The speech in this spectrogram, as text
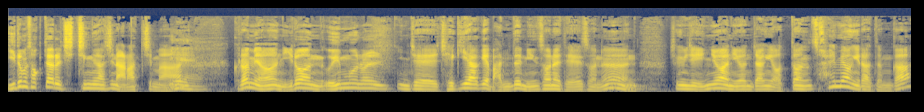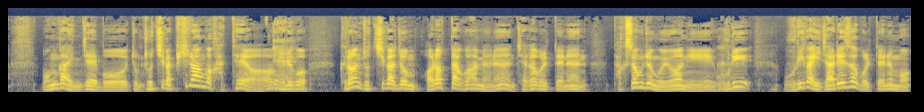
이름 석자를 지칭하진 않았지만 예. 그러면 이런 의문을 이제 제기하게 만든 인선에 대해서는 지금 이제 인요한 위원장이 어떤 설명이라든가 뭔가 이제 뭐 좀 조치가 필요한 것 같아요. 예. 그리고 그런 조치가 좀 어렵다고 하면은 제가 볼 때는 박성중 의원이 우리 우리가 이 자리에서 볼 때는 뭐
